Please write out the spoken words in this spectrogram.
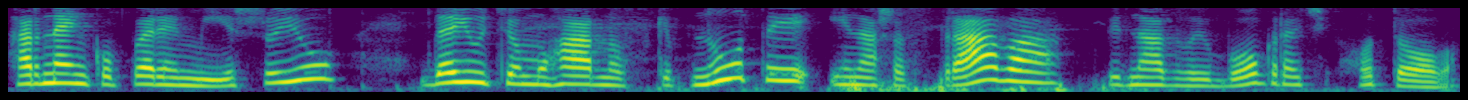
Гарненько перемішую, даю цьому гарно вскипнути, і наша страва під назвою Бограч готова.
